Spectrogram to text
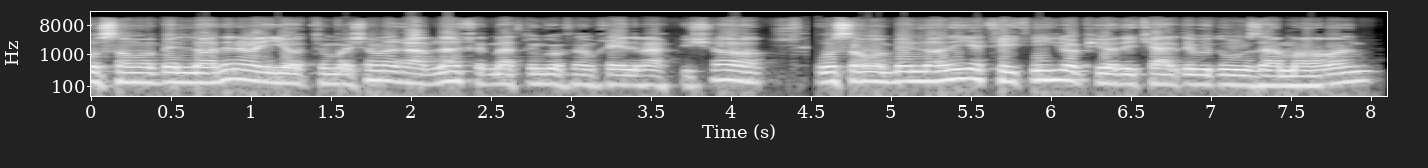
اسامه بن لادن من یادتون باشه من قبلا خدمتتون گفتم خیلی وقت پیشا اسامه بن لادن یه تکنیک رو پیاده کرده بود اون زمان.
